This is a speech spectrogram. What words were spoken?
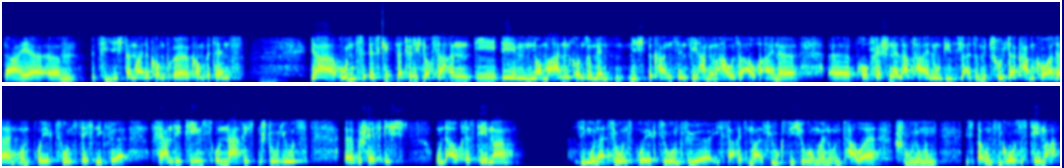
Daher ähm, beziehe ich dann meine Kom äh, Kompetenz. Ja, und es gibt natürlich noch Sachen, die dem normalen Konsumenten nicht bekannt sind. Wir haben im Hause auch eine äh, Professional-Abteilung, die sich also mit Schultercamcordern und Projektionstechnik für Fernsehteams und Nachrichtenstudios äh, beschäftigt und auch das Thema Simulationsprojektion für, ich sage jetzt mal, Flugsicherungen und Tower-Schulungen ist bei uns ein großes Thema.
